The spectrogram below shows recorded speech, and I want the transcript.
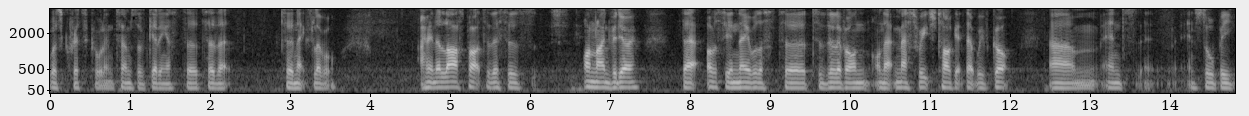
was critical in terms of getting us to to that to the next level. I mean, the last part to this is online video that obviously enabled us to, to deliver on, on that mass reach target that we've got um, and, and still be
